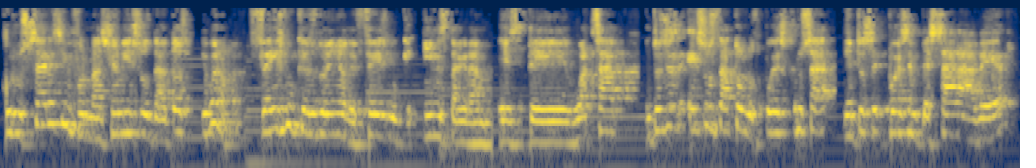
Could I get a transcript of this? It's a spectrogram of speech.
cruzar esa información y esos datos. Y bueno, Facebook es dueño de Facebook, Instagram, este, WhatsApp. Entonces, esos datos los puedes cruzar y entonces puedes empezar a ver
